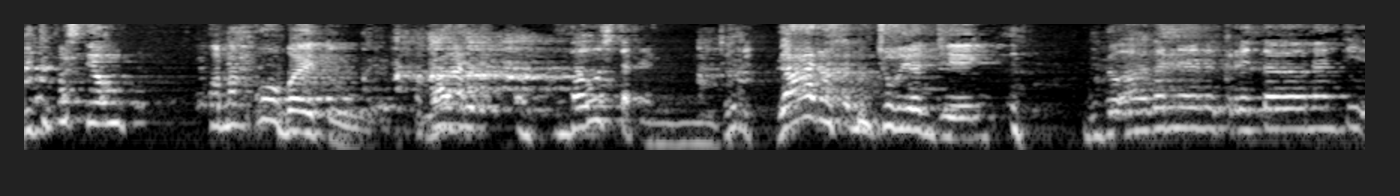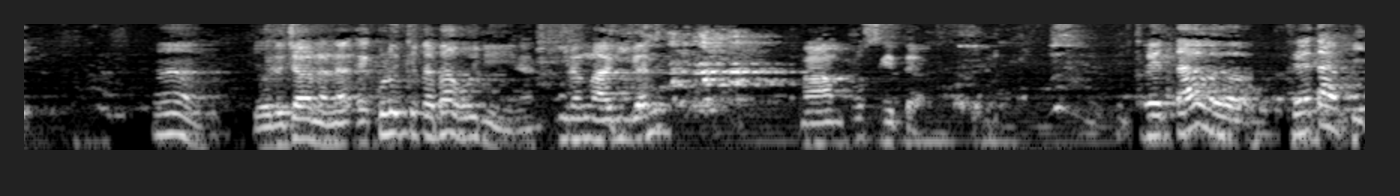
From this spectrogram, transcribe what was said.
itu pasti orang penarkoba itu. entah Ustaz yang mencuri Gak ada Ustaz mencuri anjing. didoakan ada kereta nanti hmm. Ya udah jangan, eh kalau kita baru ini, nah, hilang lagi kan, mampus kita. Kereta apa kok? kereta api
